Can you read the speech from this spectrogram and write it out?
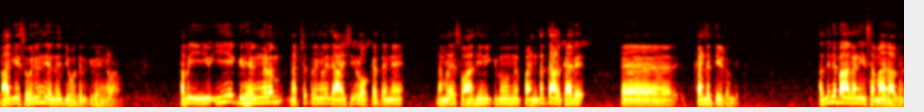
ബാക്കി സൂര്യൻ ചെന്ന് ജ്യോതിർഗ്രഹങ്ങളാണ്. അപ്പോൾ ഈ ഈ ഗ്രഹങ്ങളും നക്ഷത്രങ്ങളും രാശികളും ഒക്കെ തന്നെ നമ്മളെ സ്വാധീനിക്കണമെന്ന് പണ്ടത്തെ ആൾക്കാർ കണ്ടെത്തിയിട്ടുണ്ട്. അതിന്റെ ഭാഗമാണ് ഈ സമാരാധന.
